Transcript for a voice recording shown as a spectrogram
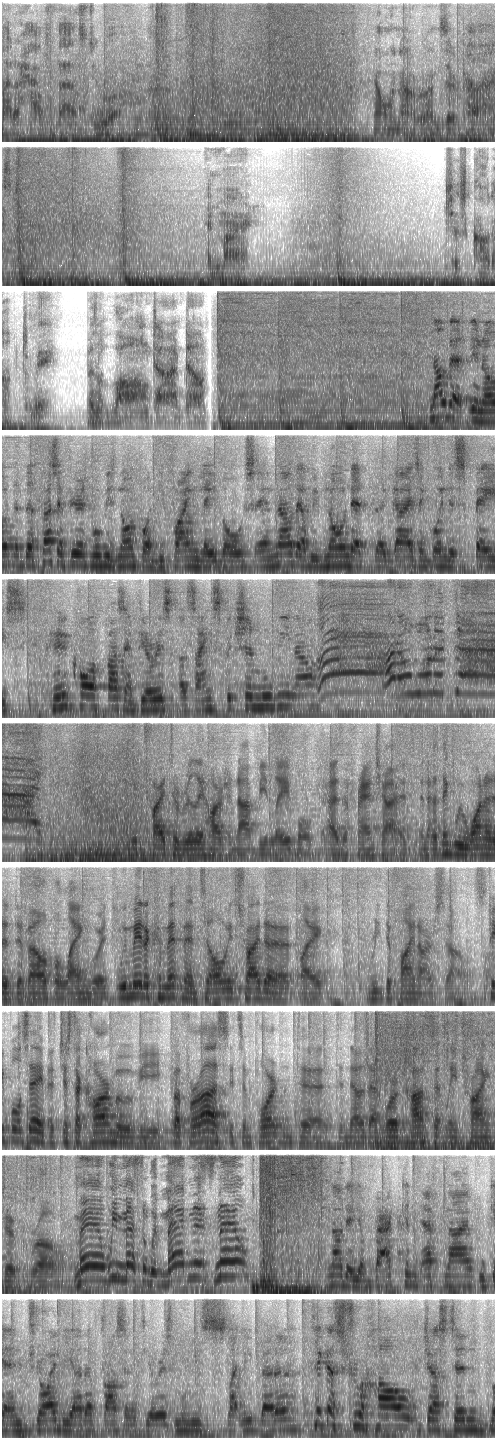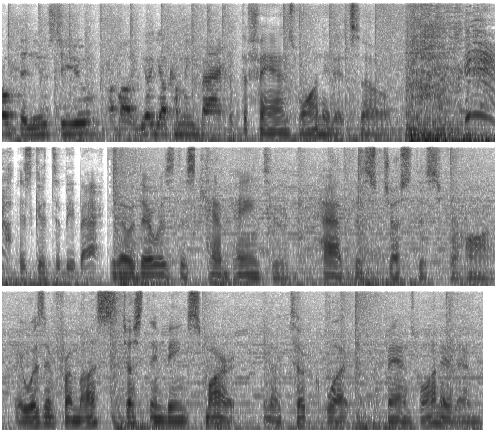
matter how fast you are. No one outruns their past. And mine just caught up to me. Been a long time, Dom. Now that you know the, the Fast and Furious movie is known for defying labels, and now that we've known that the guys are going to space, can you call Fast and Furious a science fiction movie now? I tried to really hard to not be labeled as a franchise, and I think we wanted to develop a language. We made a commitment to always try to like redefine ourselves. People say it's just a car movie, but for us, it's important to, to know that we're constantly trying to grow. Man, we messing with magnets now? Now that you're back in F9, you can enjoy the other Fast and Furious movies slightly better. Take us through how Justin broke the news to you about you're, you're coming back. The fans wanted it, so It's good to be back. you know there was this campaign to have this justice for Han. It wasn't from us. Justin being smart, you know, took what fans wanted and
